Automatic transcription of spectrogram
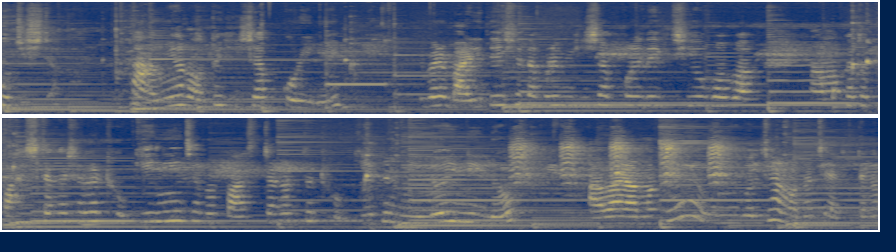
পঁচিশ টাকা। আমি আর অত হিসাব করিনি। এবারে বাড়িতে এসে তারপরে হিসাব করে দেখছি, ও বাবা, আমাকে তো পাঁচ টাকা সালা ঠকিয়ে নিয়েছে, আবার পাঁচ টাকার তো ঠকিয়ে তো নিলই নিল। আবার আমাকে উনি বলছে, আমার কাছে এক টাকা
